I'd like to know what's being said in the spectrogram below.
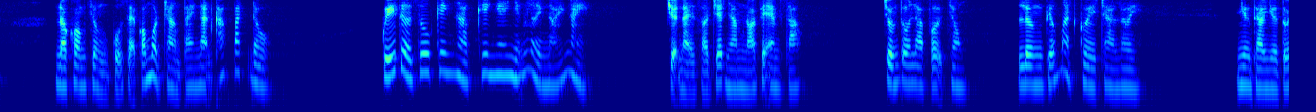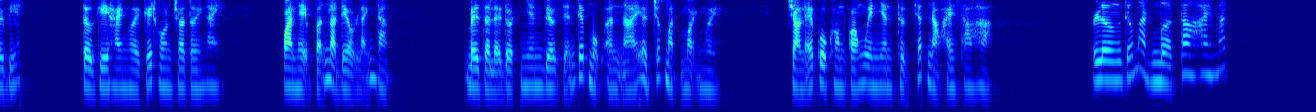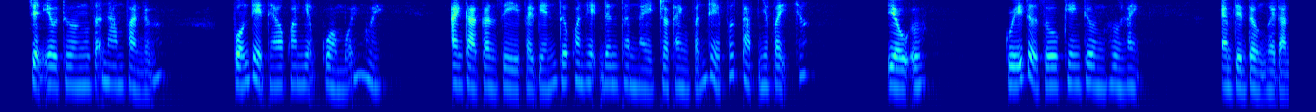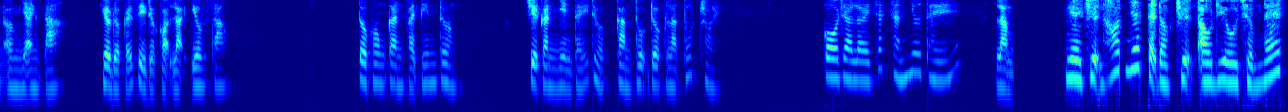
nó không chừng cũng sẽ có một tràng tai nạn khác bắt đầu. Quý Thừa du kinh ngạc khi nghe những lời nói này. Chuyện này do chết nam nói với em sao? Chúng tôi là vợ chồng. Lương tiếu mặt cười trả lời. Nhưng theo như tôi biết, từ khi hai người kết hôn cho tới nay, quan hệ vẫn là điều lãnh đạm. Bây giờ lại đột nhiên biểu diễn tiếp mục ân ái ở trước mặt mọi người. Chẳng lẽ cô không có nguyên nhân thực chất nào hay sao hả? Lương tiếu mặt mở to hai mắt. Chuyện yêu thương giữa nam và nữ, vốn tùy theo quan niệm của mỗi người. Anh cả cần gì phải biến thứ quan hệ đơn thuần này trở thành vấn đề phức tạp như vậy chứ? Yêu ư? Quý tử du kinh thường hư lạnh. Em tin tưởng người đàn ông như anh ta, hiểu được cái gì được gọi là yêu sao? Tôi không cần phải tin tưởng, chỉ cần nhìn thấy được, cảm thụ được là tốt rồi. Cô trả lời chắc chắn như thế. Làm Nghe chuyện hot nhất tại đọc truyện audio.net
